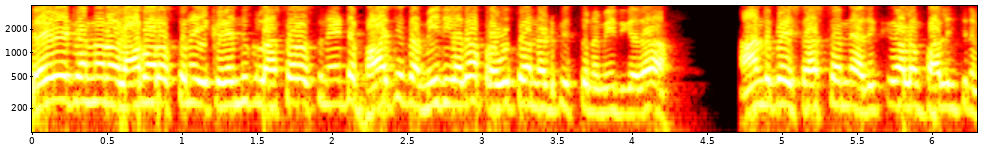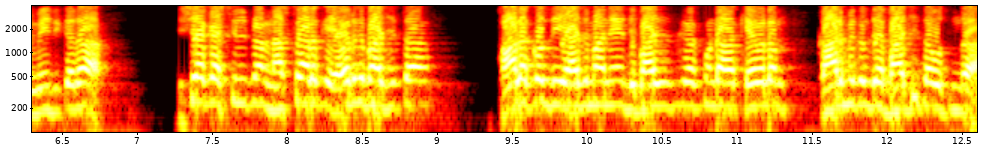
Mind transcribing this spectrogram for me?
ప్రైవేట్ రంగంలో లాభాలు వస్తున్నాయి ఇక్కడ ఎందుకు నష్టాలు వస్తున్నాయి అంటే బాధ్యత మీది కదా ప్రభుత్వాన్ని నడిపిస్తున్న మీది కదా. ఆంధ్రప్రదేశ్ రాష్ట్రాన్ని అధిక కాలం పాలించిన మీది కదా. విశాఖ స్టీల్ ప్లాంట్ నష్టాలకు ఎవరిది బాధ్యత? పాలకులది యాజమాన్యది బాధ్యత కాకుండా కేవలం కార్మికులదే బాధ్యత అవుతుందా?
